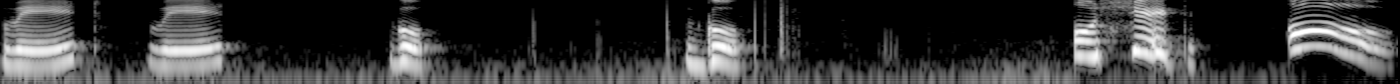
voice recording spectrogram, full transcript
Wait, wait. Go. Go. Oh shit! Oh!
